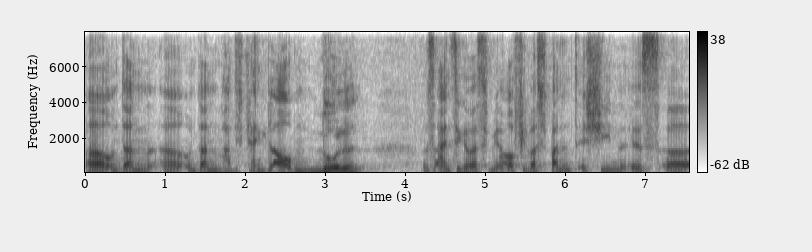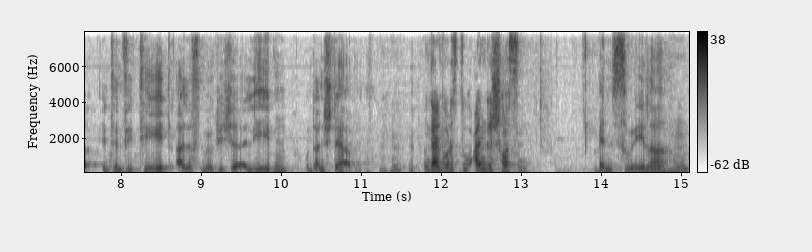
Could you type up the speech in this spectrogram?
Äh, und, dann, äh, und dann hatte ich keinen Glauben, null. Und das Einzige, was mir auffiel, was spannend erschien, ist äh, Intensität, alles Mögliche erleben und dann sterben. Mhm. Und dann wurdest du angeschossen. Venezuela, mhm.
